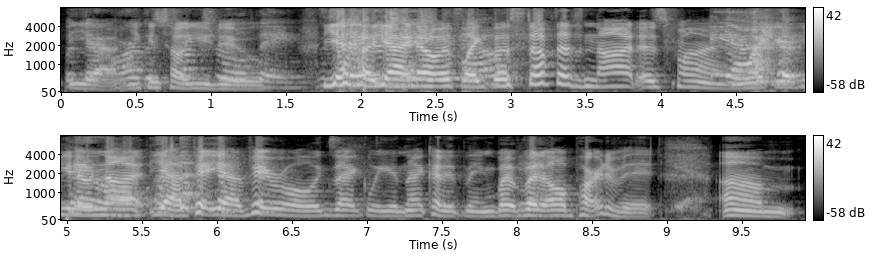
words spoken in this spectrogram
But yeah, there are you the can tell you do. Things. Yeah, yeah, I know. You It's like the stuff that's not as fun. Yeah, like you know, not yeah, pay, yeah, payroll exactly, and that kind of thing. But but all part of it. Yeah. Um,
